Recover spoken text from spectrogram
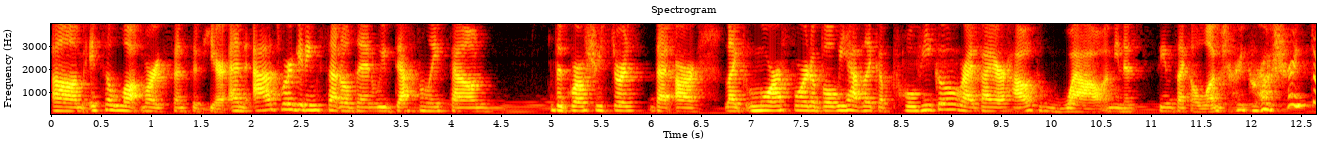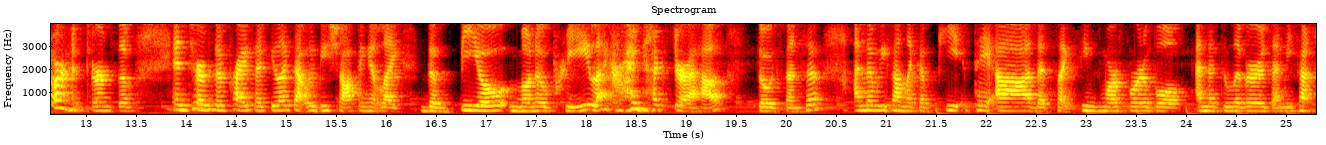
Um, it's a lot more expensive here. And as we're getting settled in, we've definitely found the grocery stores that are like more affordable. We have like a Provigo right by our house. Wow. I mean, it seems like a luxury grocery store in terms of in terms of price. I feel like that would be shopping at like the Bio Monoprix, like right next to our house. So expensive. And then we found like a PA that's like seems more affordable and that delivers. And we found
